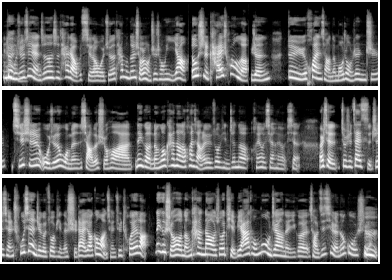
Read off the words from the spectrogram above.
对，我觉得这点真的是太了不起了。我觉得他们跟手冢治虫一样，都是开创了人对于幻想的某种认知。其实我觉得我们小的时候啊，那个能够看到的幻想类的作品真的很有限，很有限。而且就是在此之前出现这个作品的时代，就要更往前去推了。那个时候能看到说铁臂阿童木这样的一个小机器人的故事，嗯，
